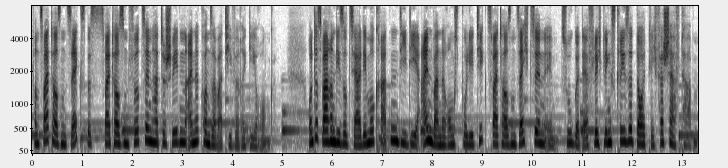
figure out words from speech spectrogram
Von 2006 bis 2014 hatte Schweden eine konservative Regierung. Und es waren die Sozialdemokraten, die die Einwanderungspolitik 2016 im Zuge der Flüchtlingskrise deutlich verschärft haben.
